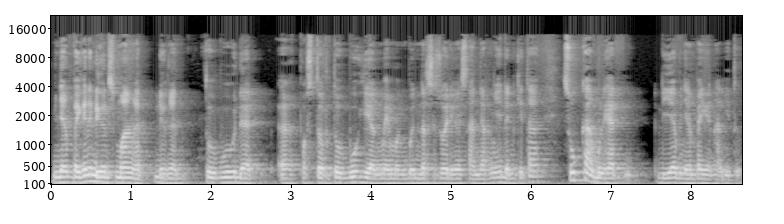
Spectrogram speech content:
menyampaikannya dengan semangat dengan tubuh dan uh, postur tubuh yang memang benar sesuai dengan standarnya dan kita suka melihat dia menyampaikan hal itu.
